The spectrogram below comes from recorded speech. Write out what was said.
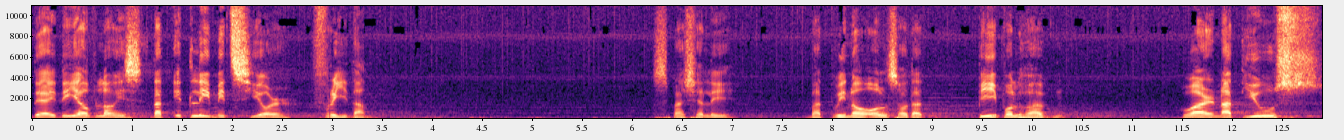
the idea of law is that it limits your freedom. Especially, but we know also that people who have who are not used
